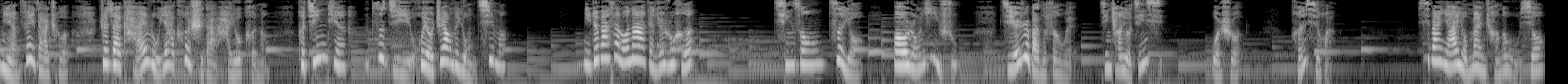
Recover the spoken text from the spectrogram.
免费搭车，这在凯鲁亚克时代还有可能，可今天自己会有这样的勇气吗？你对巴塞罗那感觉如何？轻松、自由、包容、艺术，节日般的氛围，经常有惊喜。我说，很喜欢。西班牙有漫长的午休，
